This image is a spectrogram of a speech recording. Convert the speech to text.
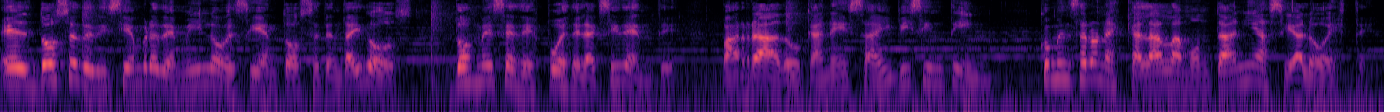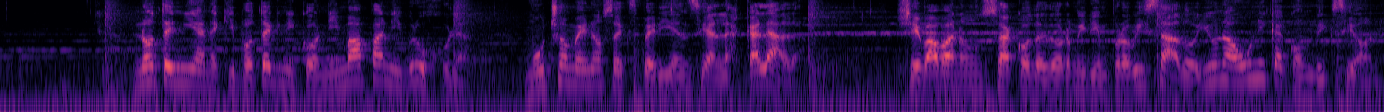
el 12 de diciembre de 1972, dos meses después del accidente, Parrado, Canesa y Vicintín comenzaron a escalar la montaña hacia el oeste. No tenían equipo técnico, ni mapa ni brújula, mucho menos experiencia en la escalada. Llevaban un saco de dormir improvisado y una única convicción.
